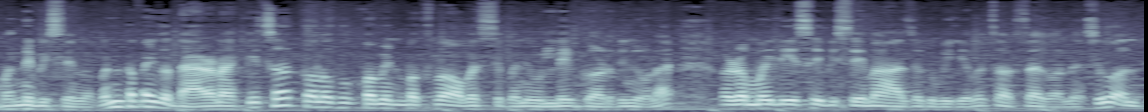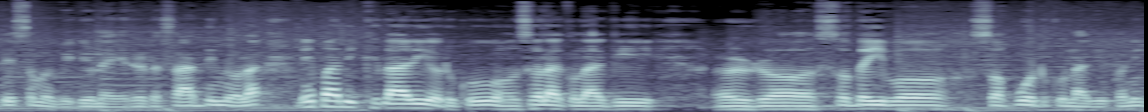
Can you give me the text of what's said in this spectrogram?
भन्ने विषयमा पनि तपाईँको धारणा के छ? तलको कमेन्ट बक्समा अवश्य पनि उल्लेख गरिदिनु होला र मैले यसै विषयमा आजको भिडियोमा चर्चा गर्नेछु। अनि त्यसम्म भिडियोलाई हेरेर साथ दिनु होला नेपाली खेलाडीहरूको हौसलाको लागि र सदैव सपोर्टको लागि पनि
